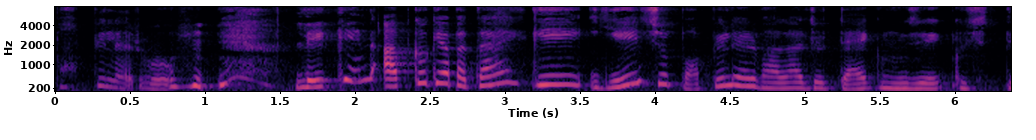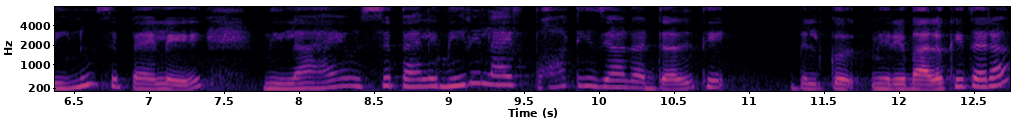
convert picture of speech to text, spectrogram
पॉपुलर हूँ। लेकिन आपको क्या पता है कि ये जो पॉपुलर वाला जो टैग मुझे कुछ दिनों से पहले मिला है, उससे पहले मेरी लाइफ बहुत ही ज़्यादा डल थी। बिल्कुल, मेरे बालों की तरह,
